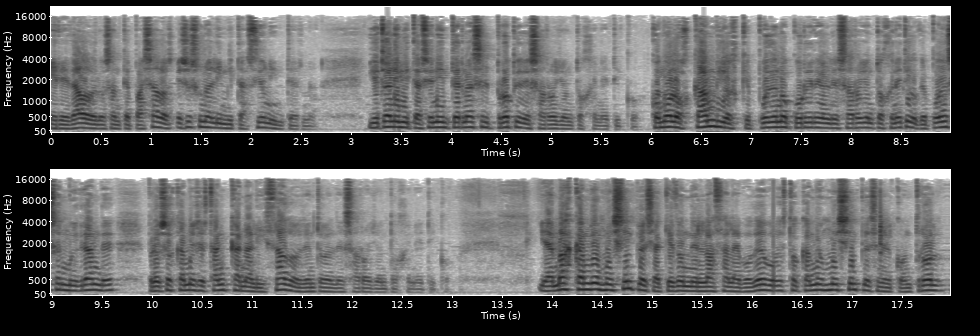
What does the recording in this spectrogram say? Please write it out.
heredado de los antepasados. Eso es una limitación interna. Y otra limitación interna es el propio desarrollo ontogenético. Como los cambios que pueden ocurrir en el desarrollo ontogenético, que pueden ser muy grandes, pero esos cambios están canalizados dentro del desarrollo ontogenético. Y además cambios muy simples, y aquí es donde enlaza la Evodevo, estos cambios muy simples en el control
